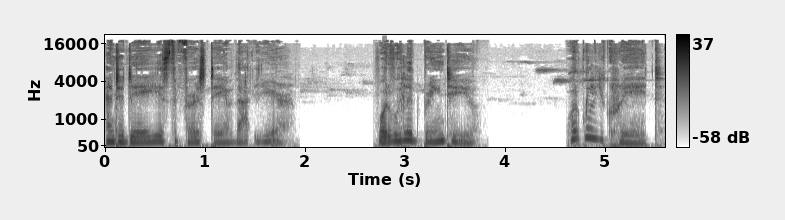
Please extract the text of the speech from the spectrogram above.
and today is the first day of that year. What will it bring to you? What will you create?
